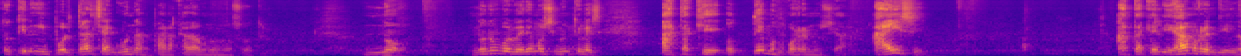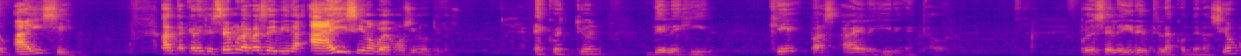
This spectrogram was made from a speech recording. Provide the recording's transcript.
no tienen importancia alguna para cada uno de nosotros. No, no nos volveremos inútiles hasta que optemos por renunciar. Ahí sí. Hasta que elijamos rendirnos. Ahí sí. Hasta que rechacemos la gracia divina. Ahí sí nos vemos inútiles. Es cuestión de elegir. ¿Qué vas a elegir en esta hora? Puedes elegir entre la condenación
